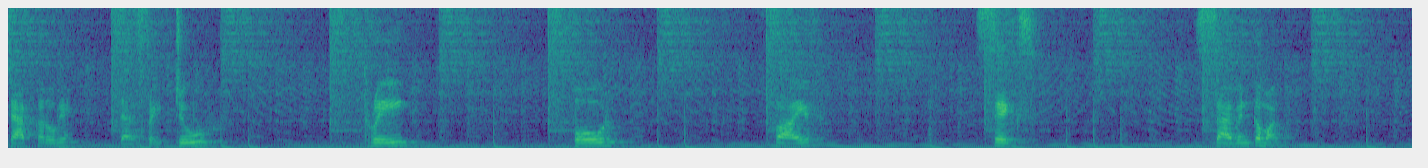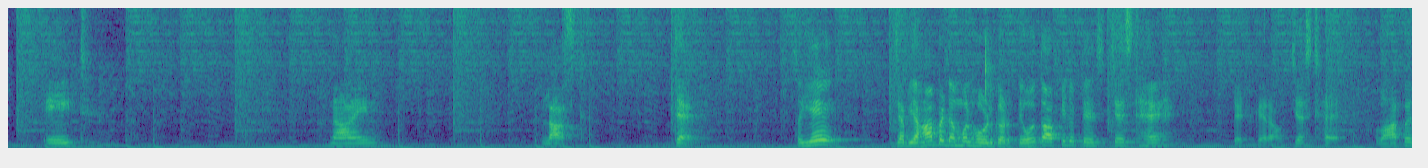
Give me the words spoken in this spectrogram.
टैप करोगे then straight two three four five six seven, come on. Eight, nine, last ten so ये जब यहाँ पे डंबल होल्ड करते हो तो आपके जो चेस्ट है टेट कह रहा हूँ चेस्ट है वहाँ पे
